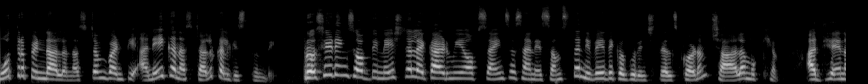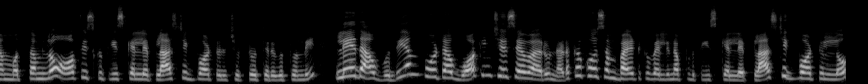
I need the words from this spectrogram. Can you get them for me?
మూత్రపిండాల నష్టం వంటి అనేక నష్టాలు కలిగిస్తుంది. Proceedings of the national academy of sciences అనే సంస్థ నివేదిక గురించి తెలుసుకోవడం చాలా ముఖ్యం. అధ్యయనం మొత్తంలో ఆఫీస్కు తీసుకెళ్ళే ప్లాస్టిక్ బాటిల్ చుట్టూ తిరుగుతుంది లేదా ఉదయం పూట వాకింగ్ చేసేవారు నడక కోసం బయటకు వెళ్ళినప్పుడు తీసుకెళ్ళే ప్లాస్టిక్ బాటిల్లో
